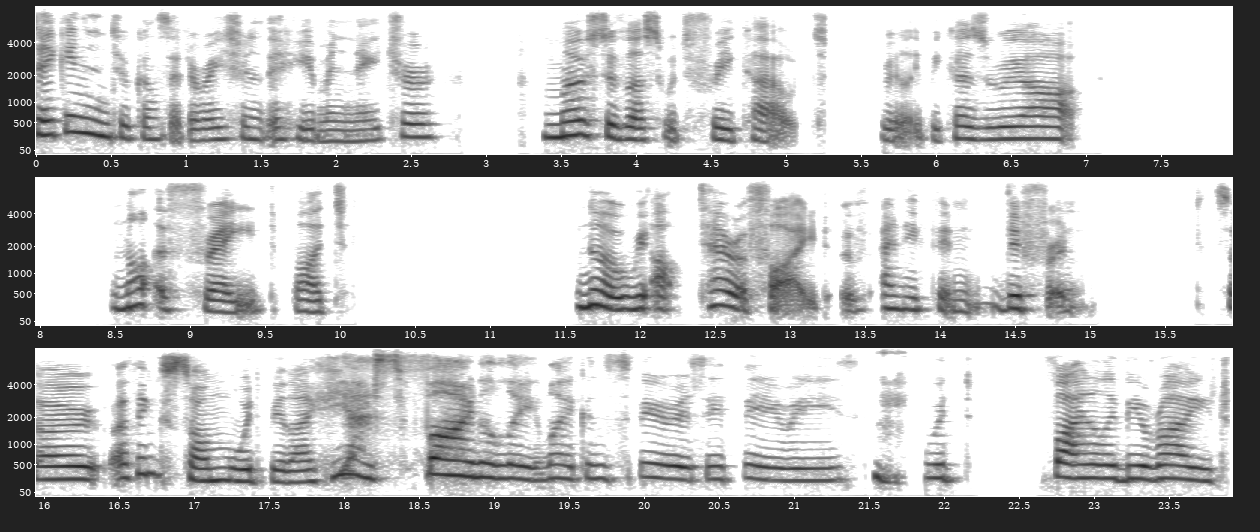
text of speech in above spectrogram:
taking into consideration the human nature, most of us would freak out, really, because we are not afraid, but no, we are terrified of anything different. So I think some would be like, yes, finally, my conspiracy theories would finally be right.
